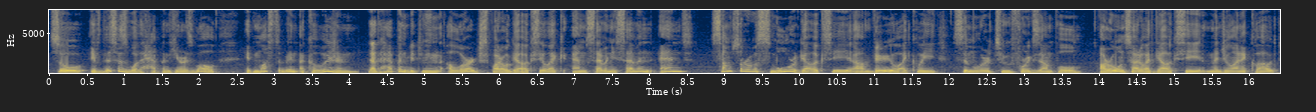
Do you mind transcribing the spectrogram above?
So if this is what happened here as well, it must have been a collision that happened between a large spiral galaxy like M77 and some sort of a smaller galaxy, uh, very likely similar to, for example, our own satellite galaxy Magellanic Cloud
